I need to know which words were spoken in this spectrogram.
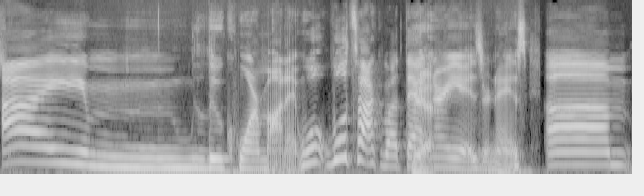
I'm lukewarm on it. We'll, we'll talk about that in our yays or nays. Um,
